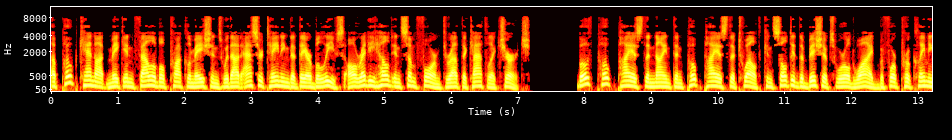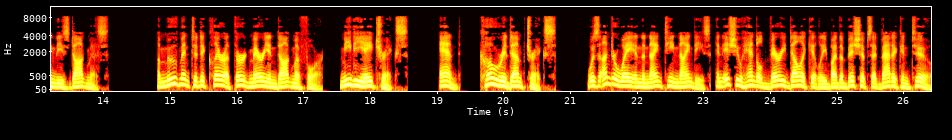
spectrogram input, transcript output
A pope cannot make infallible proclamations without ascertaining that they are beliefs already held in some form throughout the Catholic Church. Both Pope Pius IX and Pope Pius XII consulted the bishops worldwide before proclaiming these dogmas. A movement to declare a third Marian dogma for «mediatrix» and «co-redemptrix» was underway in the 1990s, an issue handled very delicately by the bishops at Vatican II.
